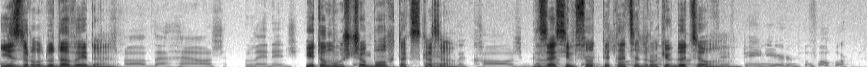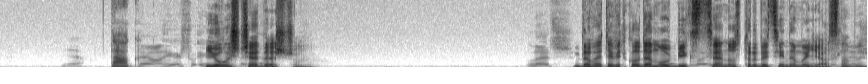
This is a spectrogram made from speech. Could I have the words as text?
і з роду Давида. І тому, що Бог так сказав за 715 років до цього. Так. І ось ще дещо. Давайте відкладемо в бік сцену з традиційними яслами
